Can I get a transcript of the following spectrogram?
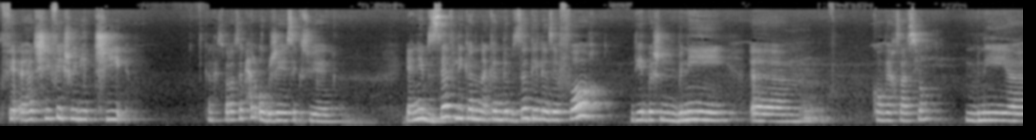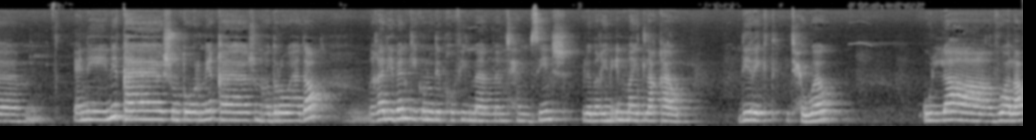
في هادشي فيه شوية ديال التشييء. كنحس براسي بحال objet sexuel يعني بزاف اللي كان كندير بزاف ديال les efforts ديال باش نبني conversation نبني يعني نقاش ونطور نقاش ونهضروا هذا. غالبا كيكونوا des profils ما متحمسينش ولا باغيين إما يتلاقاو direct يتحواو ولا voilà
